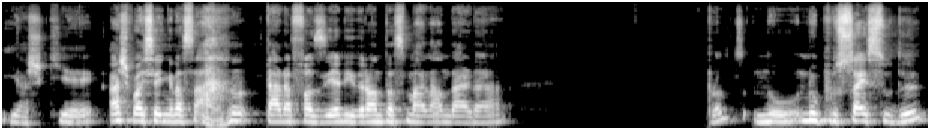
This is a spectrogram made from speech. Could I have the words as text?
E acho que é. Acho que vai ser engraçado estar a fazer e durante a semana andar a. Pronto, no, no processo de.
